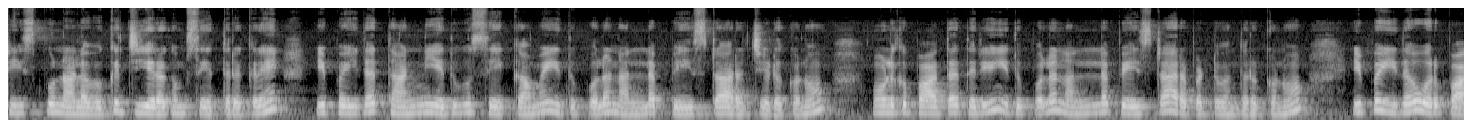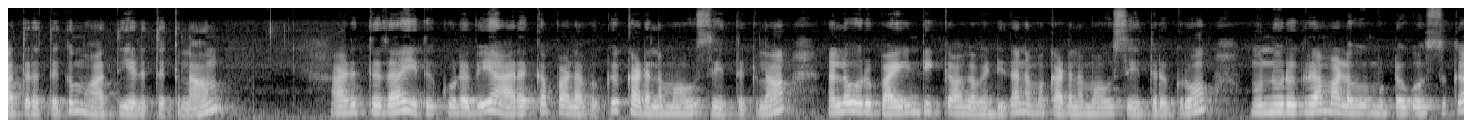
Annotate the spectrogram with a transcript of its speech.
டீஸ்பூன் அளவுக்கு ஜீரகம் சேர்த்துருக்கிறேன். இப்போ இதை தண்ணி எதுவும் சேர்க்காமல் இது போல் நல்லா பேஸ்ட்டாக அரைச்சி எடுக்கணும். உங்களுக்கு பார்த்தா தெரியும் இது போல் நல்லா பேஸ்ட்டாக அரைப்பட்டு வந்திருக்கணும். இப்போ இதை ஒரு பாத்திரத்துக்கு மாற்றி எடுத்துக்கலாம். அடுத்ததாக இது கூடவே அரைக்கப் அளவுக்கு கடலை மாவு சேர்த்துக்கலாம். நல்ல ஒரு பைண்டிங்காக வேண்டி தான் நம்ம கடலை மாவு சேர்த்துருக்குறோம். முந்நூறு கிராம் அளவு முட்டைகோஸுக்கு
